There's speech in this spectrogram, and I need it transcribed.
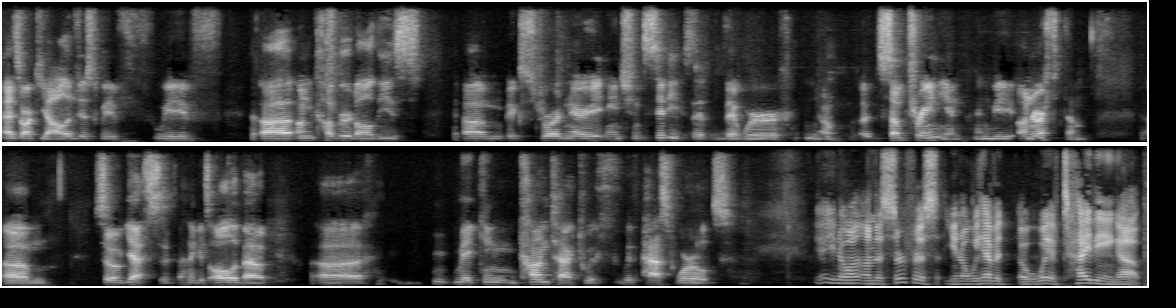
as archaeologists, we've we've uh, uncovered all these um, extraordinary ancient cities that that were you know subterranean, and we unearthed them. Um, so yes, I think it's all about uh, making contact with with past worlds. Yeah, you know, on the surface, you know, we have a, a way of tidying up.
